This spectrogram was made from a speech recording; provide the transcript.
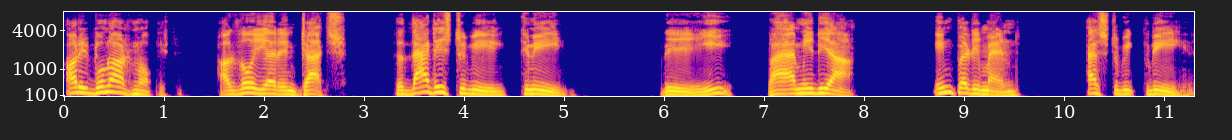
Or you do not know Krishna, although you are in touch. So that is to be clean. The media impediment has to be clean.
